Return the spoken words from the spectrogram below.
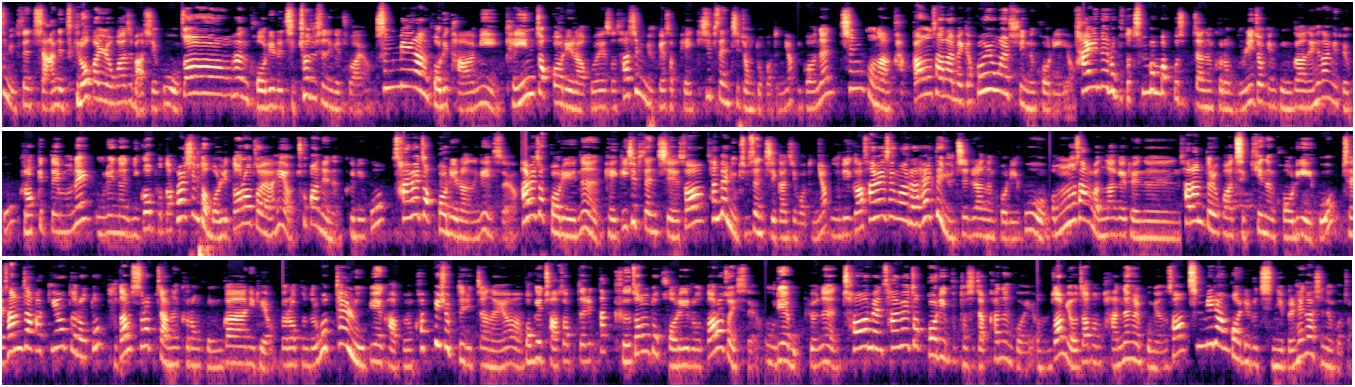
46cm 안에 들어가려고 하지 마시고 정한 거리를 지켜주시는 게 좋아요. 친밀한 거리 다음이 개인적 거리라고 해서 46에서 120cm 정도거든요. 이거는 친구나 가까운 사람에게 허용할 수 있는 거리예요. 타인으로부터 침범받고 싶지 않은 그런 물리적인 공간에 해당이 되고 그렇기 때문에 우리는 이거보다 훨씬 더 멀리 떨어져야 해요. 초반에는. 그리고 사회적 거리라는 게 있어요. 사회적 거리는 120cm에서 360cm까지거든요. 우리가 사회생활을 할 때 유지를 하는 거리고 업무상 만나게 되는 사람들과 지키는 거리이고 제3자가 끼어들어도 부담스럽지 않은 그런 공간이 돼요. 여러분들 호텔 로비에 가보면 커피숍들 있잖아요. 거기 좌석들이 딱 그 정도 거리로 떨어져 있어요. 우리의 목표는 처음엔 사회적 거리부터 시작하는 거예요. 점점 여자분 반응을 보면서 친밀한 거리로 진입을 해가시는 거죠.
